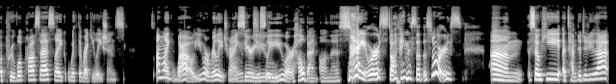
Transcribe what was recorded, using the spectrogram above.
approval process, like with the regulations. I'm like, wow, you are really trying Seriously, to- you are hell bent on this. right we're stopping this at the source um so he attempted to do that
